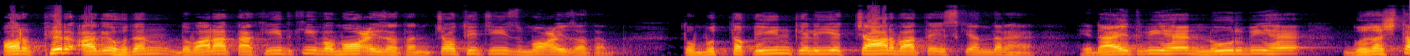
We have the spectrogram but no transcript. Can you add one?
اور پھر آگے ہدن دوبارہ تاکید کی و معزتاً چوتھی چیز معزتاً تو متقین کے لیے چار باتیں اس کے اندر ہیں۔ ہدایت بھی ہے، نور بھی ہے، گزشتہ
